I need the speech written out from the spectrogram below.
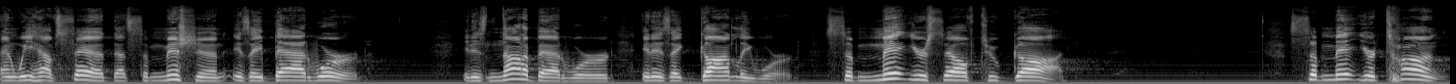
and we have said that submission is a bad word. It is not a bad word, it is a godly word. Submit yourself to God. Submit your tongue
